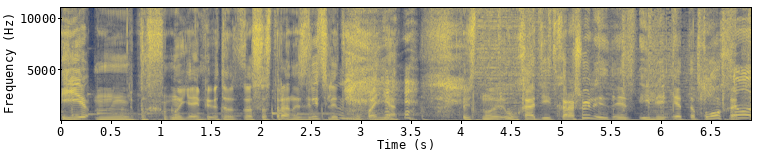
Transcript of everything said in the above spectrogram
И, ну, я имею в виду, со стороны зрителя это непонятно. То есть, ну, уходить хорошо или, или это плохо? Ну,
